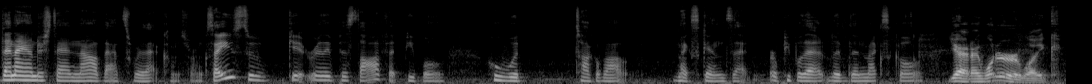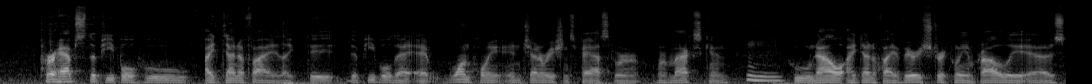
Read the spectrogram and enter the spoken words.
then I understand now that's where that comes from. Because I used to get really pissed off at people who would talk about Mexicans that or people that lived in Mexico. Yeah, and I wonder, like, perhaps the people who identify, like, the, the people that at one point in generations past were, were Mexican, mm-hmm. who now identify very strictly and probably as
